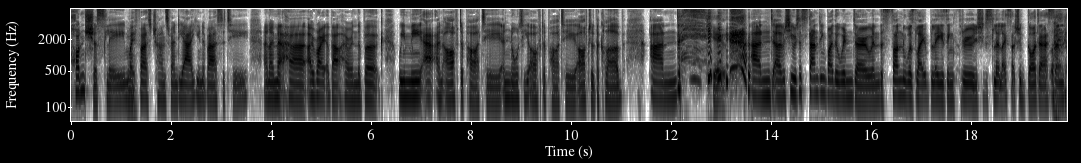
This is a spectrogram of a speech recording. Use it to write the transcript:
consciously, my Mm. first trans friend, yeah, university, and I met her. I write about her in the book. We meet at an after party, a naughty after party after the club, and and um, she was just standing by the window, and the sun was like blazing through, and she just looked like such a goddess. And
